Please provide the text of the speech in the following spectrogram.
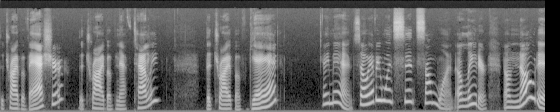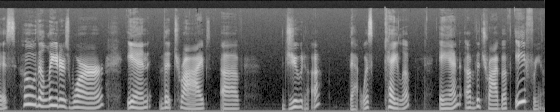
the tribe of Asher, the tribe of Naphtali, the tribe of Gad. Amen. So everyone sent someone, a leader. Now notice who the leaders were in the tribes of Judah. That was Caleb. And of the tribe of Ephraim.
